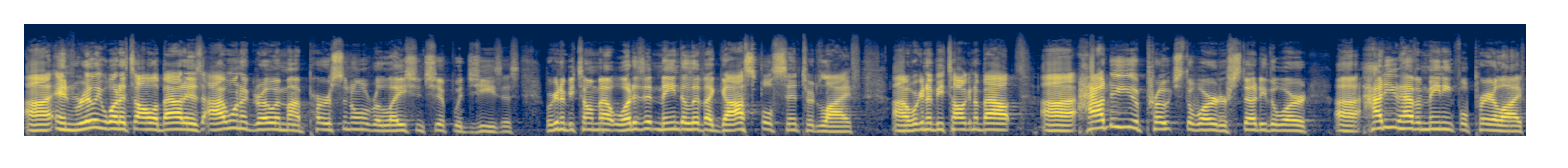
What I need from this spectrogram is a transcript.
Uh, and really, what it's all about is I want to grow in my personal relationship with Jesus. We're going to be talking about what does it mean to live a gospel centered life. Uh, we're going to be talking about uh, how do you approach the Word or study the Word. Uh, how do you have a meaningful prayer life?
